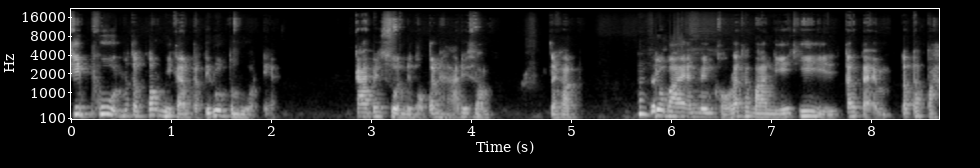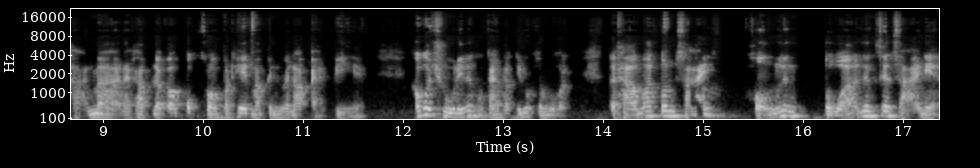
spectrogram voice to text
ที่พูดว่าจะต้องมีการปฏิรูปตำรวจเนี่ย กลายเป็นส่วนหนึ่งของปัญหาด้วยซ้ำนะครับนโยบายอันหนึ่งของรัฐบาลนี้ที่ตั้งแต่รัฐประหารมานะครับ แล้วก็ปกครองประเทศมาเป็นเวลาแปดปีเนี่ยเขาก็ชูในเรื่องของการปฏิรูปตำรวจ แต่ถามว่าต้นสายของเรื่องตัวเรื่องเส้นสายเนี่ย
